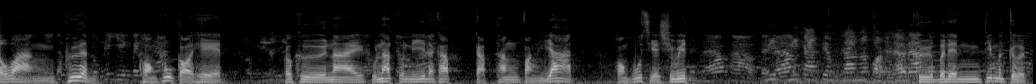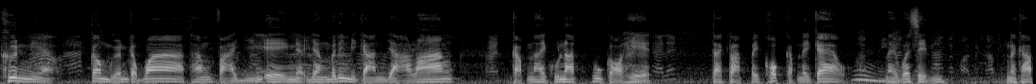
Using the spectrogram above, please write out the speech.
ระหว่างเพื่อนของผู้ก่อเหตุ ก็คือนายคุณนัทคนนี้นะครับกับทางฝั่งญาติของผู้เสียชีวิตมีการเตรียมการมาก่อนแล้วคือประเด็นที่มันเกิดขึ้นเนี่ย ก็เหมือนกับว่าทางฝ่ายหญิงเองเนี่ยยังไม่ได้มีการหย่าร้างกับนายคุณนัทผู้ก่อเหตุ แต่กลับไปคบกับนายแก้วนายวสินทร์นะครับ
